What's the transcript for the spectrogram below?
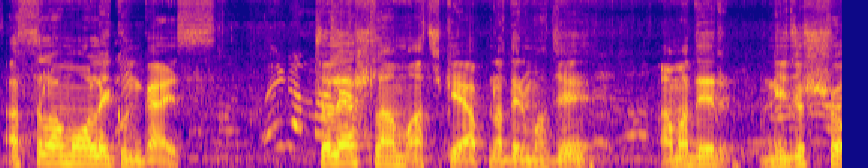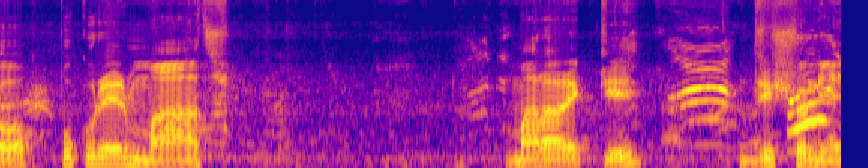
আসসালামু আলাইকুম গাইস চলে আসলাম আজকে আপনাদের মাঝে। আমাদের নিজস্ব পুকুরের মাছ মারার একটি দৃশ্য নিয়ে।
